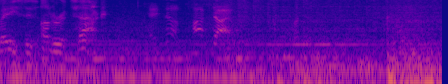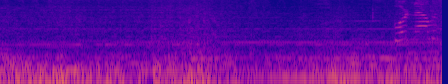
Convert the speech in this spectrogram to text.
Base is under attack. Heads up, hostiles. What? Spartan Alice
